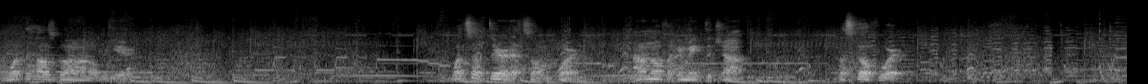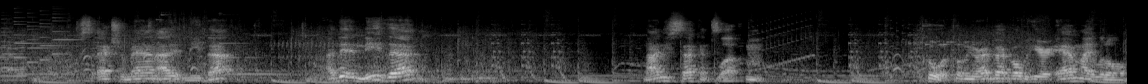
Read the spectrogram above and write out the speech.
And what the hell's going on over here? What's up there that's so important? I don't know if I can make the jump. Let's go for it. Just extra man, I didn't need that. I didn't need that. 90 seconds left. Hmm. Cool, it put me right back over here, and my little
